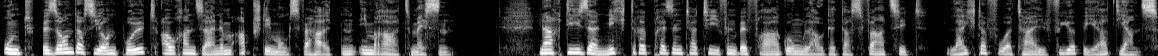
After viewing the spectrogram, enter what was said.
und besonders Jon Pult auch an seinem Abstimmungsverhalten im Rat messen. Nach dieser nicht repräsentativen Befragung lautet das Fazit leichter Vorteil für Beat Jans.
